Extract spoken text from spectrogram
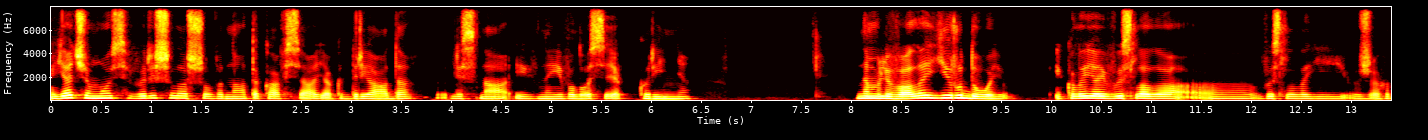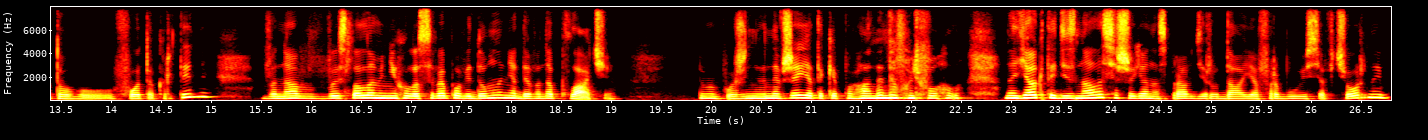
Я чомусь вирішила, що вона така вся, як дріада лісна, і в неї волосся як коріння. Намалювала її рудою. І коли я їй вислала, е, вислала їй вже готову фото картини, вона вислала мені голосове повідомлення, де вона плаче. Думаю, боже, невже я таке погане намалювала? Ну як ти дізналася, що я насправді руда? Я фарбуюся в чорний,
